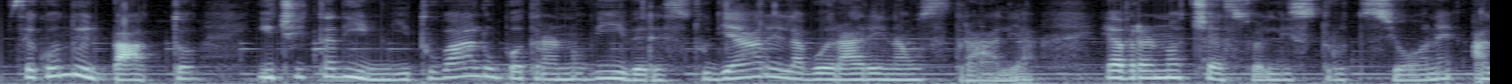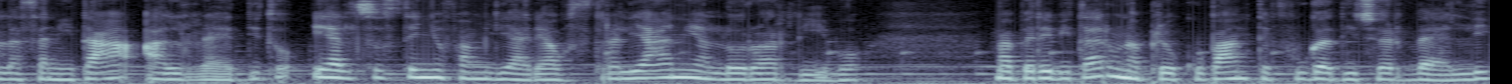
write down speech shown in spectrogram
Secondo il patto, i cittadini di Tuvalu potranno vivere, studiare e lavorare in Australia e avranno accesso all'istruzione, alla sanità, al reddito e al sostegno familiare australiani al loro arrivo, ma per evitare una preoccupante fuga di cervelli,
